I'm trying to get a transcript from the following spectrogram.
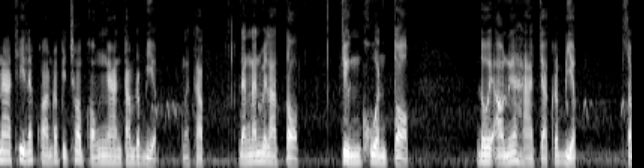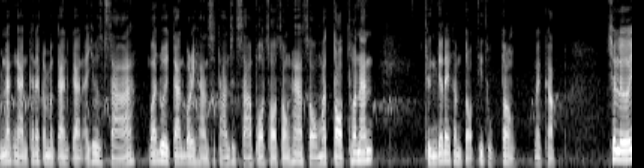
หน้าที่และความรับผิดชอบของงานตามระเบียบนะครับ ดังนั้นเวลาตอบจึงควรตอบ โดยเอาเนื้อหาจากระเบียบ สำนักงานคณะกรรมการการอายุศึกษา ว่าด้วยการบริหารสถานศึกษาพศ252 มาตอบเท่านั้น ถึงจะได้คำตอบที่ถูกต้องนะครับ เฉลย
